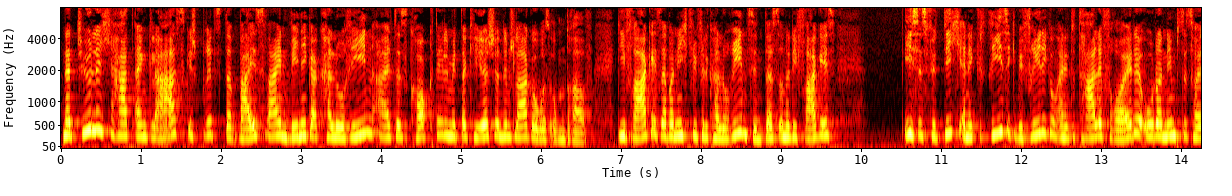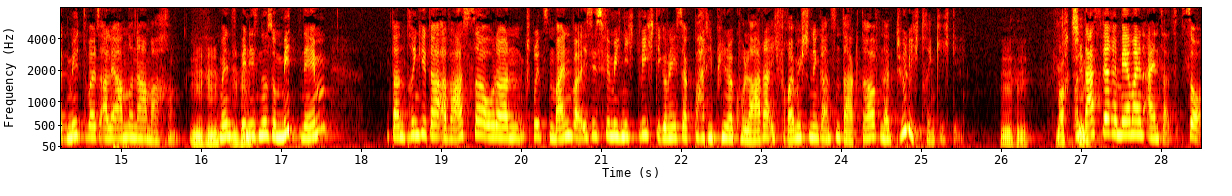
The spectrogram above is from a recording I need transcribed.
natürlich hat ein Glas gespritzter Weißwein weniger Kalorien als das Cocktail mit der Kirsche und dem Schlagobers obendrauf. Die Frage ist aber nicht, wie viel Kalorien sind das, sondern die Frage ist, ist es für dich eine riesige Befriedigung, eine totale Freude oder nimmst du es halt mit, weil es alle anderen auch machen? Mhm, mhm, wenn ich es nur so mitnehme, dann trinke ich da ein Wasser oder einen gespritzten Wein, weil es ist für mich nicht wichtig. Und wenn ich sage, bah, die Pina Colada, ich freue mich schon den ganzen Tag drauf, natürlich trinke ich die. Mhm. Macht Sinn. Und das wäre mehr mein Einsatz. So,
